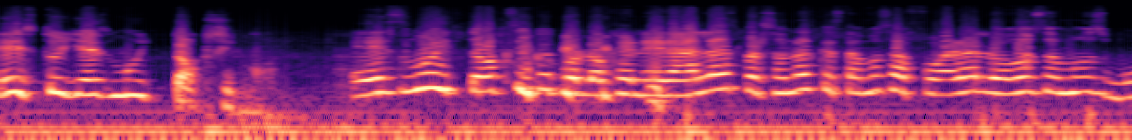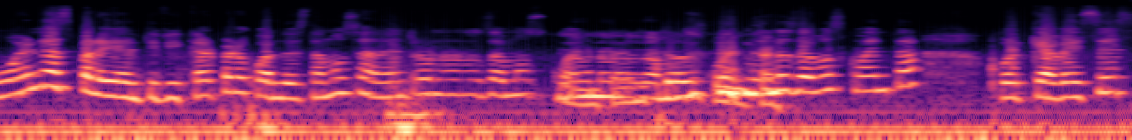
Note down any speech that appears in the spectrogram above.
esto ya es muy tóxico es muy tóxico y por lo general las personas que estamos afuera luego somos buenas para identificar, pero cuando estamos adentro no nos damos cuenta. No, nos damos cuenta. no nos damos cuenta porque a veces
